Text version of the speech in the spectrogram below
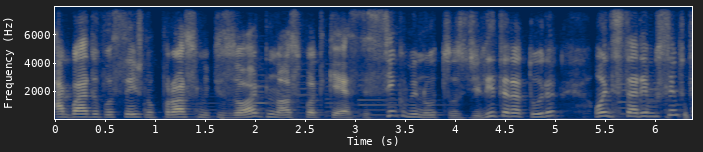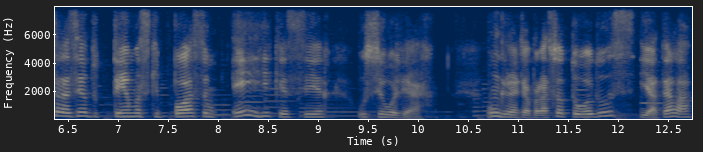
Aguardo vocês no próximo episódio do nosso podcast 5 Minutos de Literatura, onde estaremos sempre trazendo temas que possam enriquecer o seu olhar. Um grande abraço a todos e até lá!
